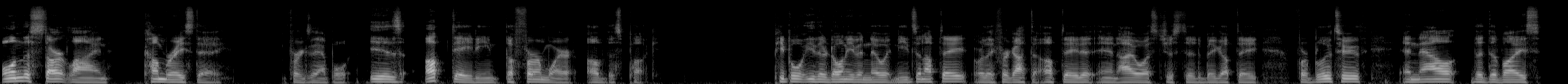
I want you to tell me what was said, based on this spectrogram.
on the start line come race day, for example, is updating the firmware of this puck. People either don't even know it needs an update or they forgot to update it and iOS just did a big update for Bluetooth and now the device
